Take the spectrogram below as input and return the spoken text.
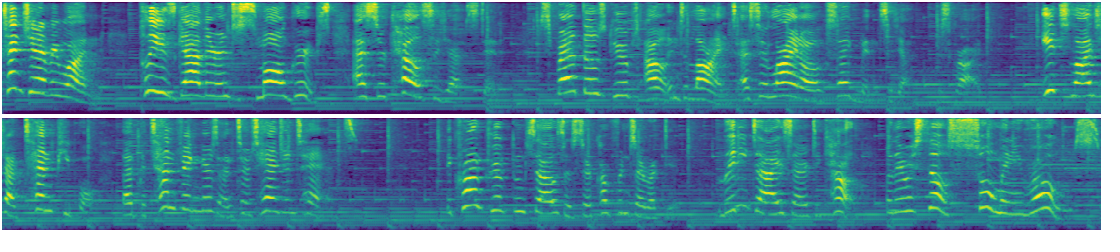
Attention, everyone! Please gather into small groups, as Sir Kel suggested. Spread those groups out into lines, as Sir Lionel Segment described. Each line should have 10 people, like the 10 fingers on Sir Tangent's hands. The crowd grouped themselves as Sir Cumference directed. Lady Di started to count, but there were still so many rows.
